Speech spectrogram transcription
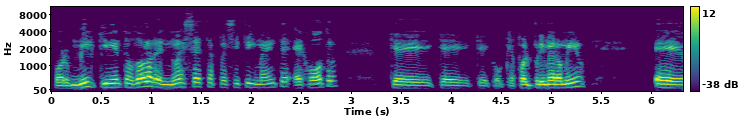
por 1.500 dólares, no es este específicamente, es otro que, que, que, que fue el primero mío, eh,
